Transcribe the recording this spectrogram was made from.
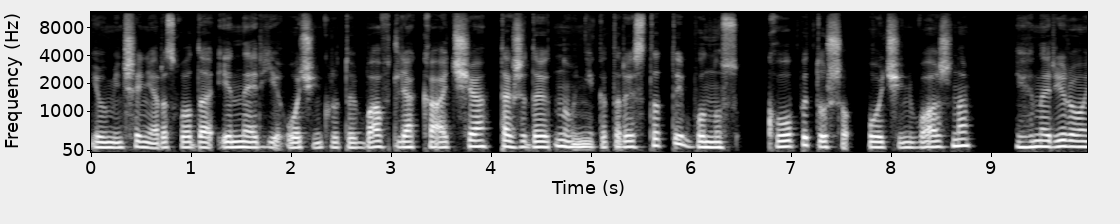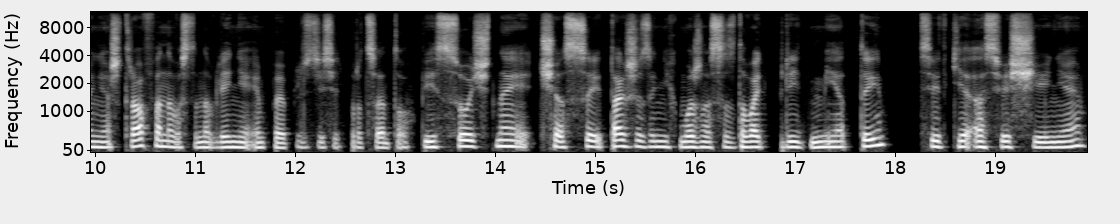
и уменьшение расхода энергии. Очень крутой баф для кача. Также дает, ну, некоторые статы, бонус к опыту, что очень важно. Игнорирование штрафа на восстановление МП плюс 10%. Песочные часы. Также за них можно создавать предметы. Свитки освещения.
